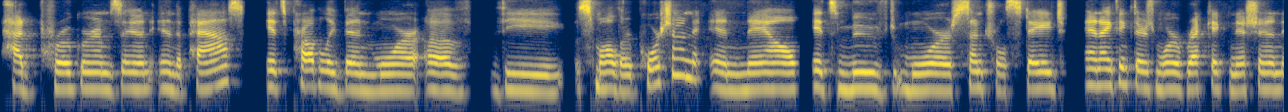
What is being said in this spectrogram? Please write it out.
had programs in in the past it's probably been more of the smaller portion and now it's moved more central stage and i think there's more recognition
